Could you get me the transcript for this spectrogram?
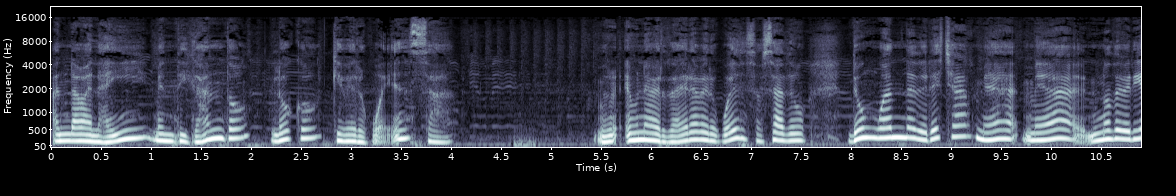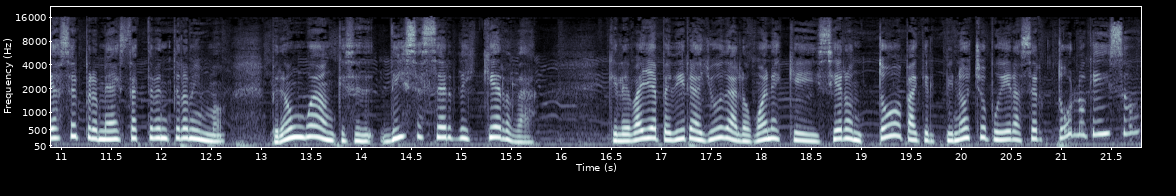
andaban ahí mendigando, loco, qué vergüenza es una verdadera vergüenza, o sea, de, un guan de derecha me me no debería ser, pero me da exactamente lo mismo. Pero un guan que se dice ser de izquierda, que le vaya a pedir ayuda a los guanes que hicieron todo para que el Pinocho pudiera hacer todo lo que hizo,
